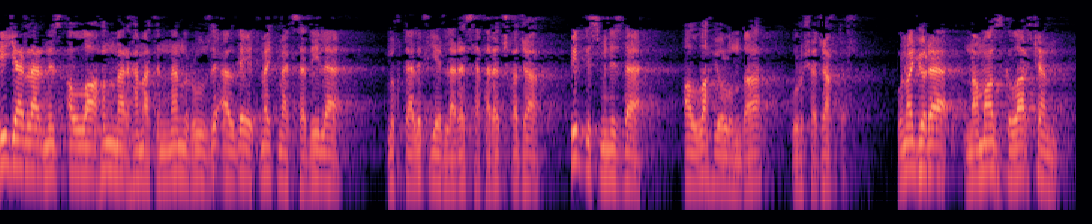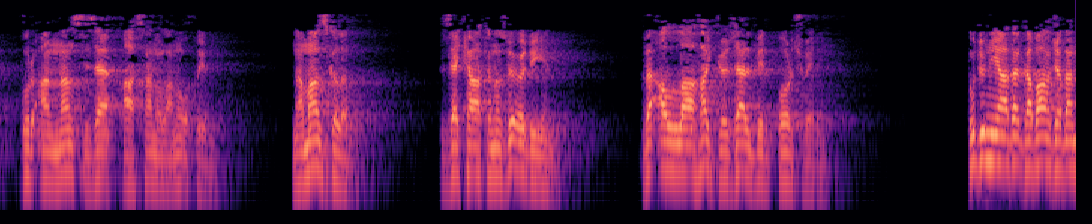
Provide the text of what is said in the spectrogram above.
digərləriniz Allahın mərhəmətindən ruzi əldə etmək məqsədi ilə müxtəlif yerlərə səfərə çıxacaq, bir qisminiz də Allah yolunda vuruşacaqdır. Buna görə namaz qılarkən Qur'andan sizə asan olanı oxuyun. Namaz qılın, zəkatınızı ödeyin və Allaha gözəl bir borc verin. Bu dünyada qabaqcadan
